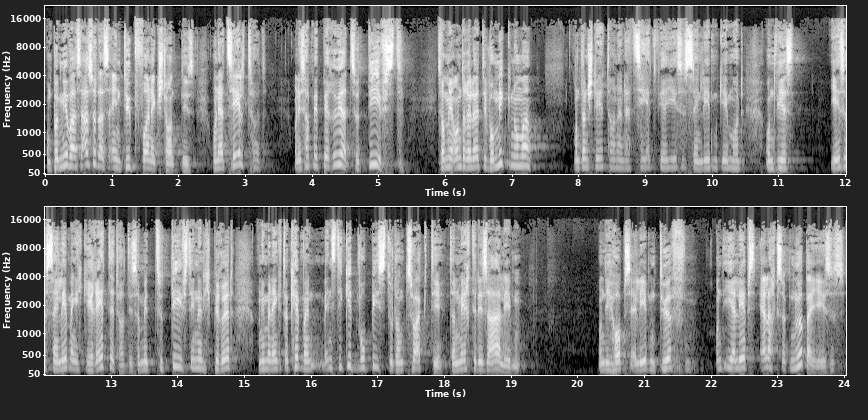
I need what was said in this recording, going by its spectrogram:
Und bei mir war es auch so, dass ein Typ vorne gestanden ist und erzählt hat. Und es hat mich berührt, zutiefst. So haben mir andere Leute wo mitgenommen und dann steht da und erzählt, wie er Jesus sein Leben gegeben hat und wie es Jesus sein Leben eigentlich gerettet hat, ist er mit zutiefst innerlich berührt. Und ich mir denke, okay, wenn es die gibt, wo bist du? Dann zeig die. Dann möchte ich das auch erleben. Und ich hab's erleben dürfen. Und ich erlebe es ehrlich gesagt nur bei Jesus.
